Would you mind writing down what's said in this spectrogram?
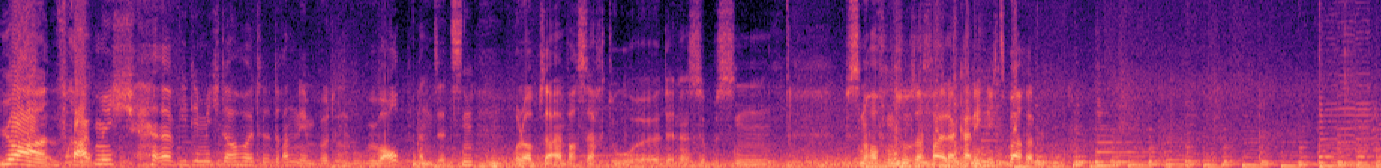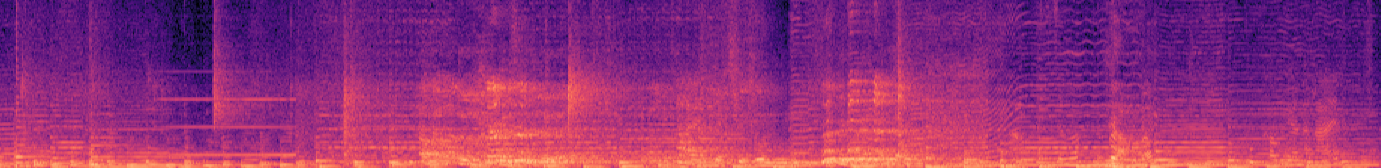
ja, frag mich, wie die mich da heute dran nehmen wird und wo wir überhaupt ansetzen. Oder ob sie einfach sagt, du äh, Dennis, du bist ein, bist ein hoffnungsloser Fall, da kann ich nichts machen. Gefunden. ja. Komm gerne rein.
